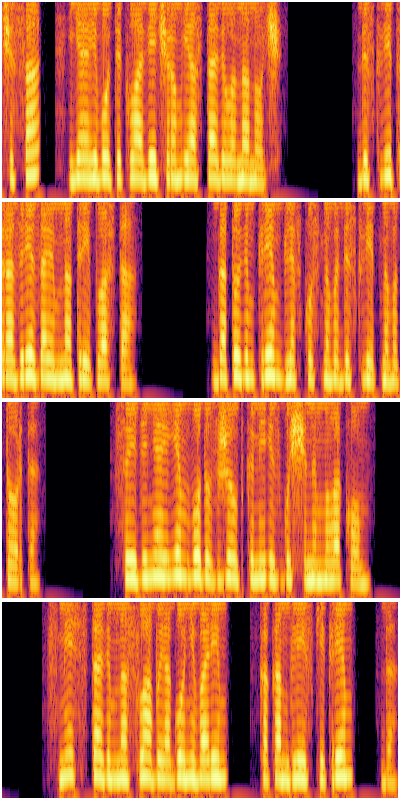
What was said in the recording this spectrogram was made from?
часа, я его пекла вечером и оставила на ночь. Бисквит разрезаем на три пласта. Готовим крем для вкусного бисквитного торта. Соединяем воду с желтками и сгущенным молоком. Смесь ставим на слабый огонь и варим, как английский крем, да.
